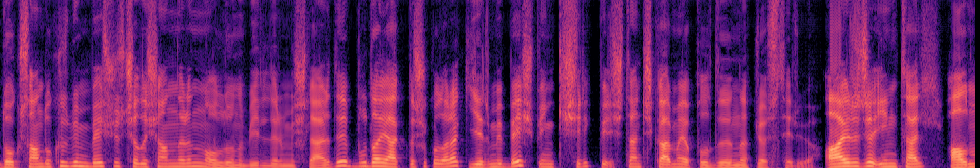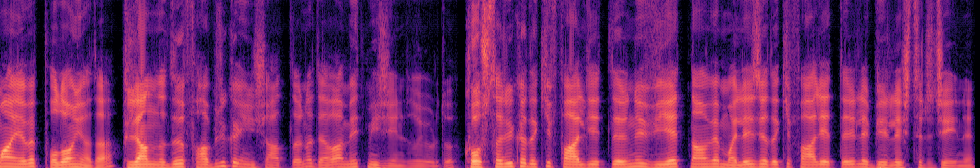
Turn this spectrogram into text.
99.500 çalışanlarının olduğunu bildirmişlerdi. Bu da yaklaşık olarak 25 bin kişilik bir işten çıkarma yapıldığını gösteriyor. Ayrıca Intel Almanya ve Polonya'da planladığı fabrika inşaatlarına devam etmeyeceğini duyurdu. Costa Rica'daki faaliyetlerini Vietnam ve Malezya'daki faaliyetleriyle birleştireceğini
